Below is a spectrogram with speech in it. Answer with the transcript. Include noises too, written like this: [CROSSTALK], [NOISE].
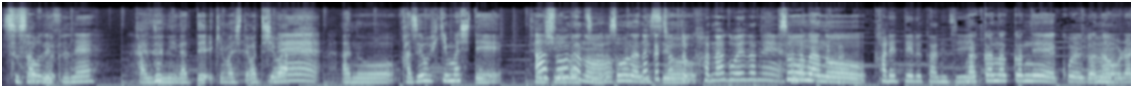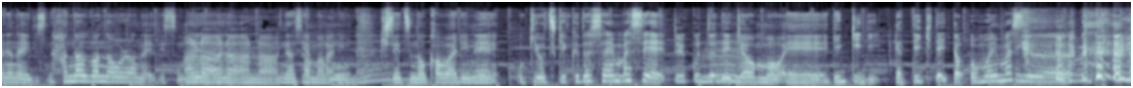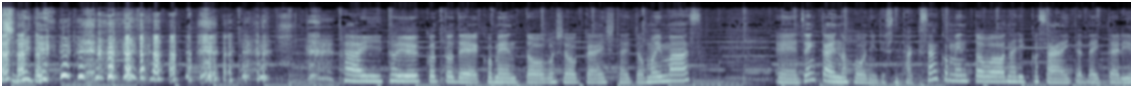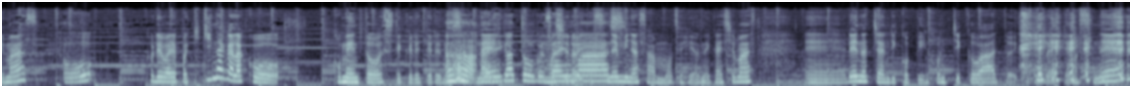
すさそうでぶすね感じになってきまして [LAUGHS] 私は、ねあの風邪をひきましてあ先週末。そうなの？そうなんですよ。なんかちょっと鼻声だねそうなの。枯れてる感じ。なかなかね声が治らないですね、鼻が治らないですね。あらあらあら。皆様も季節の変わり目、ね。お気をつけくださいませ。ということで、うん。今日も、えー元気にやっていきたいと思います。無理しないで [LAUGHS] [LAUGHS] はいということでコメントをご紹介したいと思います、えー前回の方にですねたくさんコメントをなりこさんいただいております。お。これはやっぱ聞きながらこうコメントをしてくれてるんですあよありねがとうご面白いざいます。ですね。皆さんもぜひお願いします。えー、れいなちゃんリコピンこんちくわといただいてますね。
